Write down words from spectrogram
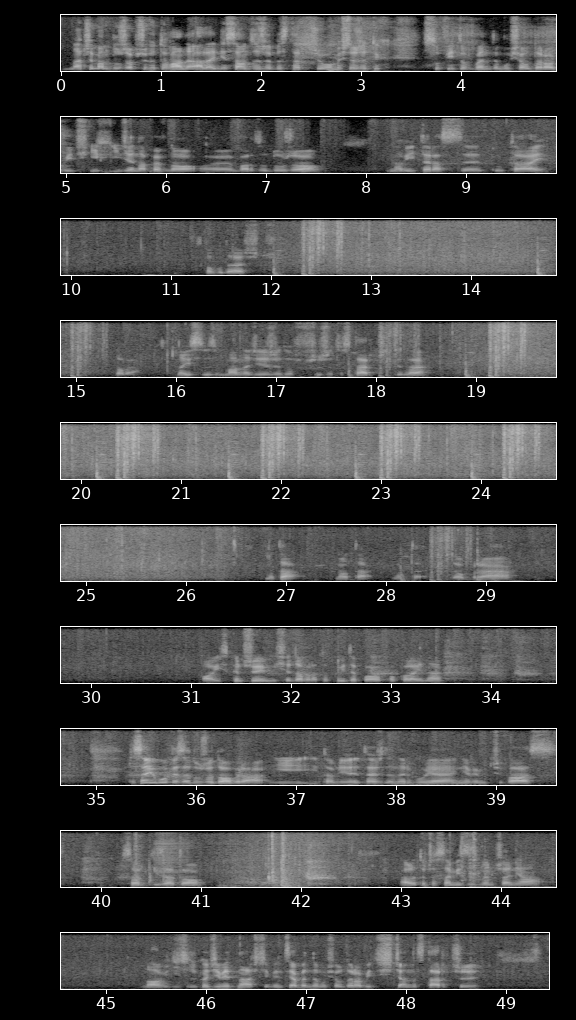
znaczy mam dużo przygotowane, ale nie sądzę, żeby starczyło. Myślę, że tych sufitów będę musiał dorobić. Ich idzie na pewno e, bardzo dużo. No i teraz e, tutaj. Znowu deszcz. Dobra. No i mam nadzieję, że to, że to starczy tyle. No tak, no tak, no tak. Dobra. O, i skończyły mi się. Dobra, to pójdę po, po kolejne. Czasami mówię za dużo dobra i, i to mnie też denerwuje. Nie wiem, czy was. Sorki za to. Ale to czasami ze zmęczenia. No, widzicie, tylko 19, więc ja będę musiał dorobić. Ścian starczy.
